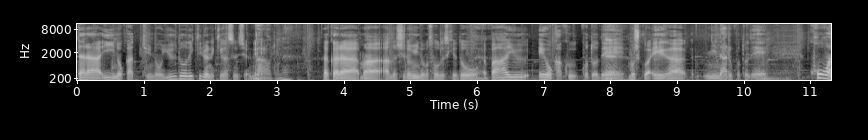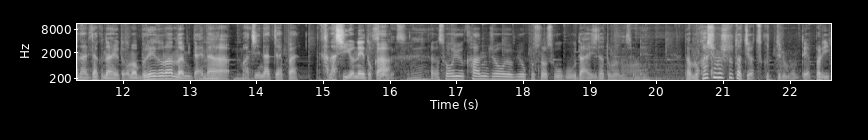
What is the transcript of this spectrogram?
たらいいのかっていうのを誘導できるような気がするんですよね。なるほどね。だからまああの白ンドもそうですけど、やっぱああいう絵を描くことで、もしくは映画になることで、こうはなりたくないよとか、まあ、ブレードランナーみたいな街になっちゃやっぱ悲しいよねとか,、そうね、だからそういう感情を呼び起こすのすごく大事だと思いますよね。だから昔の人たちが作ってるもんってやっぱり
